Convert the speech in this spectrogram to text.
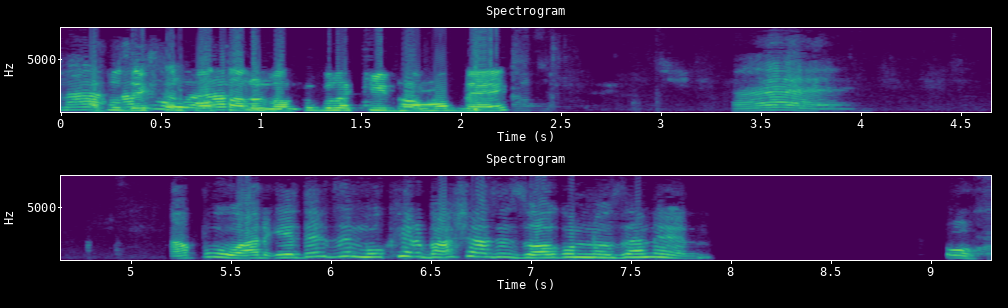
না আপু দেখছেন পচা গল্পগুলো কি ধমক দেয়? হ্যাঁ। আপু আর এদের যে মুখের ভাষা আছে জঘন্য জানেন? ওহ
